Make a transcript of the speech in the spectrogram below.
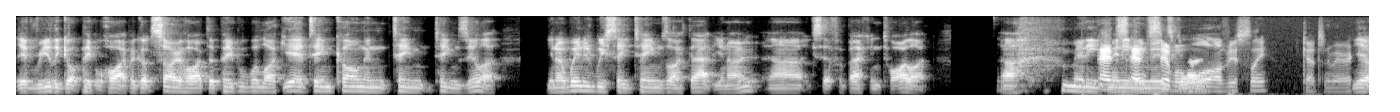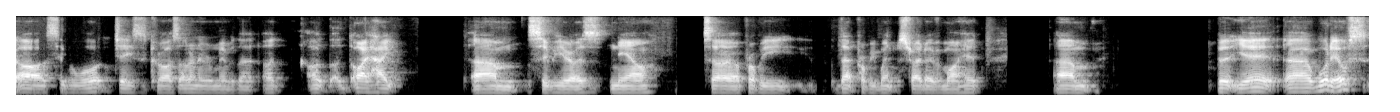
it really got people hype. It got so hyped that people were like, "Yeah, Team Kong and Team Team Zilla." You know, when did we see teams like that? You know, uh, except for back in Twilight, uh, many And, many and moons Civil ago. War, obviously, Captain America. Yeah, oh, Civil War. Jesus Christ, I don't even remember that. I I, I hate um, superheroes now, so I probably that probably went straight over my head. Um, but yeah, uh, what else?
